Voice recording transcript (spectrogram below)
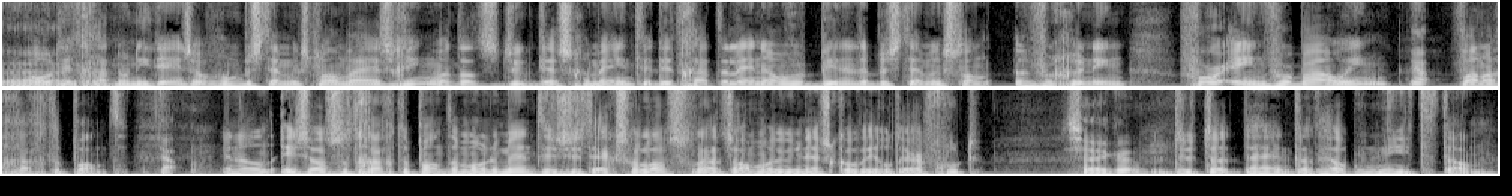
eh, Oh, dit gaat nog niet eens over een bestemmingsplanwijziging, want dat is natuurlijk des gemeente. Dit gaat alleen over binnen de bestemmingsplan een vergunning voor één verbouwing Ja. van een grachtenpand. Ja. En dan is als het grachtenpand een monument is, is het extra lastig. Het is allemaal UNESCO Werelderfgoed. Zeker. Dus dat, hè, dat helpt niet dan.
